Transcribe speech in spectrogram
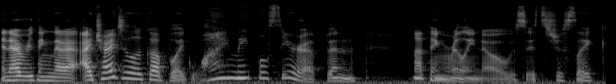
And everything that I, I tried to look up, like why maple syrup, and nothing really knows. It's just like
